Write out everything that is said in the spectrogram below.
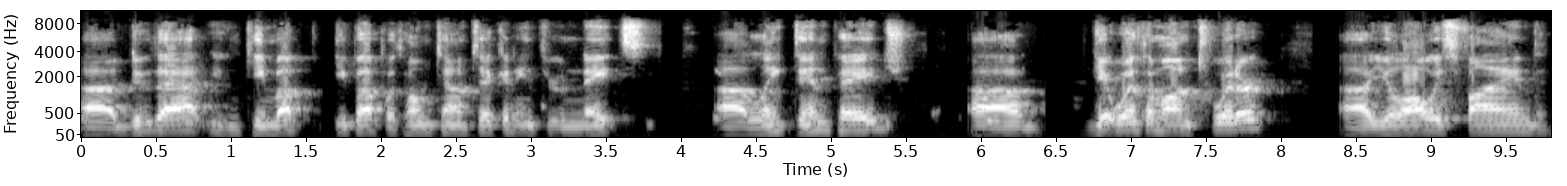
uh, do that. You can keep up keep up with Hometown Ticketing through Nate's uh, LinkedIn page. Uh, get with him on Twitter uh, you'll always find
